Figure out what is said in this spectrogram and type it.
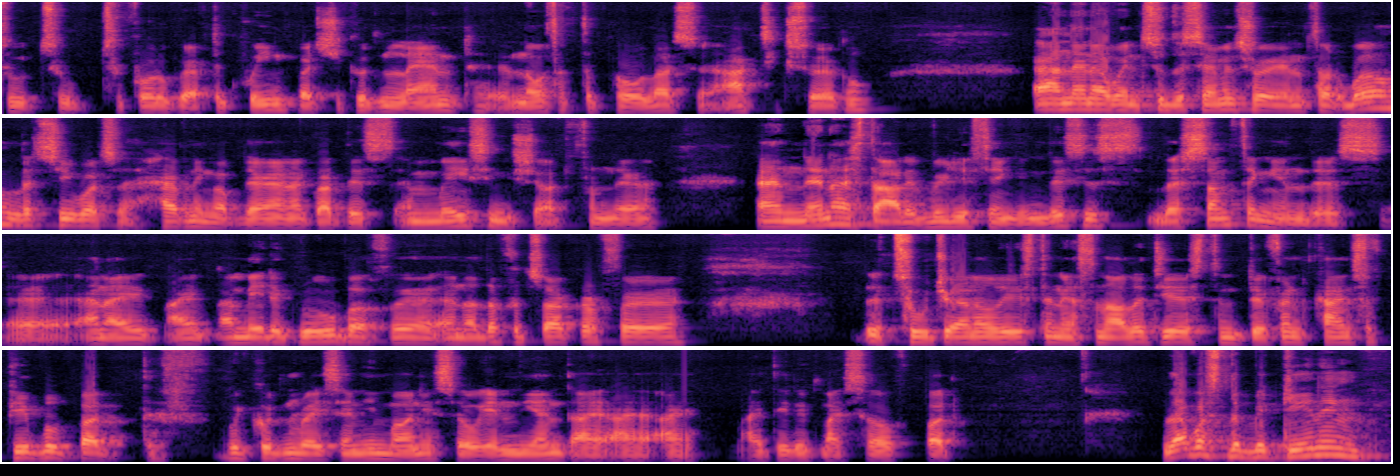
to, to, to photograph the Queen, but she couldn't land uh, north of the polar Arctic Circle. And then I went to the cemetery and thought, well, let's see what's happening up there. And I got this amazing shot from there. And then I started really thinking, this is there's something in this. Uh, and I, I, I, made a group of uh, another photographer, the two journalists and ethnologists and different kinds of people, but we couldn't raise any money. So in the end, I, I, I did it myself. But that was the beginning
